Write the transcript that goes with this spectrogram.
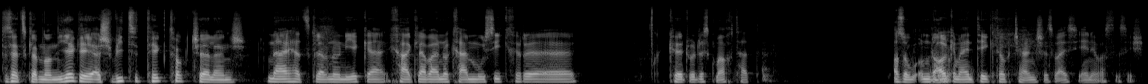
Das hat es, glaube ich, noch nie gegeben. Eine Schweizer TikTok-Challenge. Nein, hat es glaube ich noch nie gegeben. Ich habe glaube auch noch keinen Musiker äh, gehört, der das gemacht hat. Also und allgemein TikTok Challenge, das weiß ich eh nicht, was das ist.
